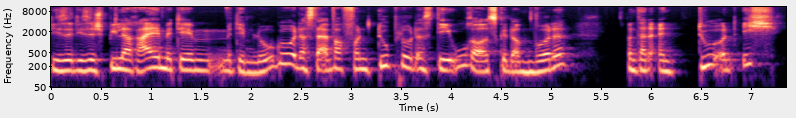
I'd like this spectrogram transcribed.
diese, diese Spielerei mit dem, mit dem Logo, dass da einfach von Duplo das DU rausgenommen wurde und dann ein Du und ich.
